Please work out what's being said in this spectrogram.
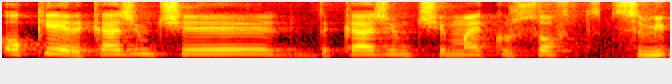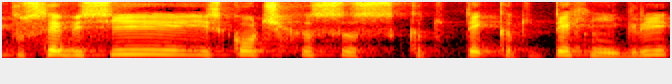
окей, да кажем, че, да кажем, че Microsoft сами по себе си изкочиха с, като, те, като техни игри.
